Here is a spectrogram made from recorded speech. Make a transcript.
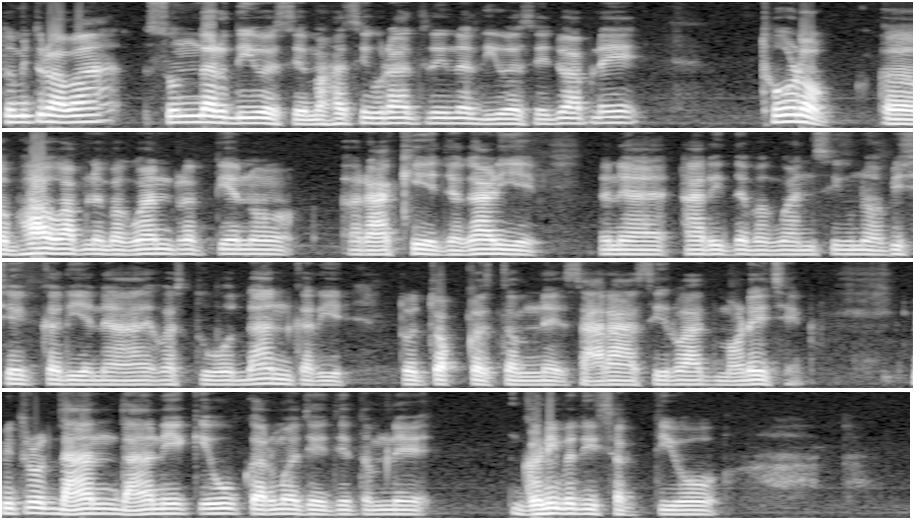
તો મિત્રો આવા સુંદર દિવસે, મહાશિવરાત્રિના દિવસે જો આપણે થોડોક ભાવ આપણે ભગવાન પ્રત્યેનો રાખીએ, જગાડીએ અને આ- રીતે ભગવાન શિવનો અભિષેક કરીએ અને આ વસ્તુઓ દાન કરીએ, તો ચોક્કસ તમને સારા આશીર્વાદ મળે છે. મિત્રો, દાન દાન એક એવું કર્મ છે જે તમને ઘણી બધી શક્તિઓ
